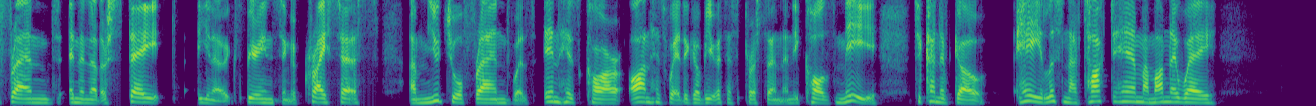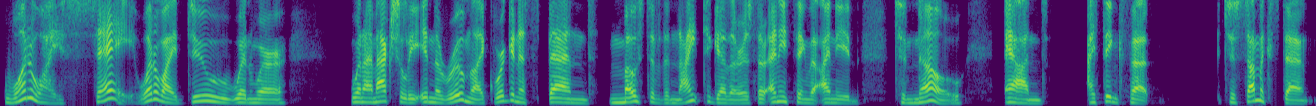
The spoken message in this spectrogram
friend in another state, you know, experiencing a crisis. A mutual friend was in his car on his way to go be with this person, and he calls me to kind of go, Hey, listen, I've talked to him. I'm on my way what do I say? What do I do when we're when I'm actually in the room? Like we're gonna spend most of the night together. Is there anything that I need to know? And I think that to some extent,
